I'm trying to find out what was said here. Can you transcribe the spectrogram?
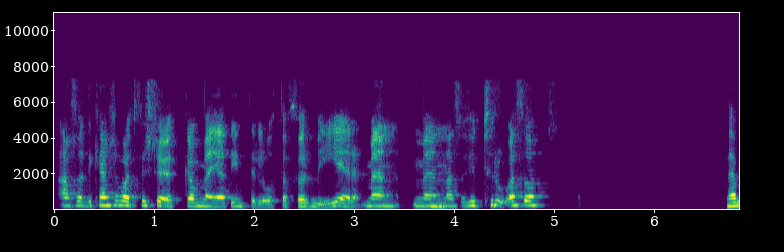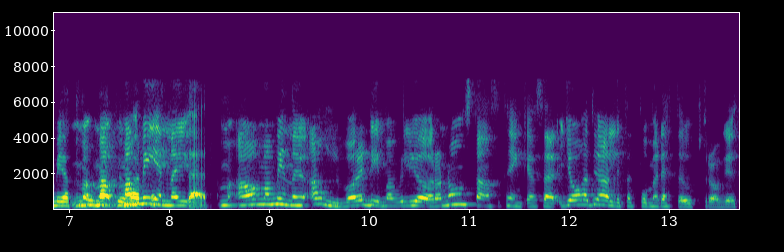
alltså det kanske var ett försök av mig att inte låta för mer, men, men mm. alltså hur tror, alltså Nej, men jag tror man, att du man, har menar ju, där. Ja, man menar ju allvar i det man vill göra någonstans och tänka så här. Jag hade ju aldrig tagit på mig detta uppdraget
